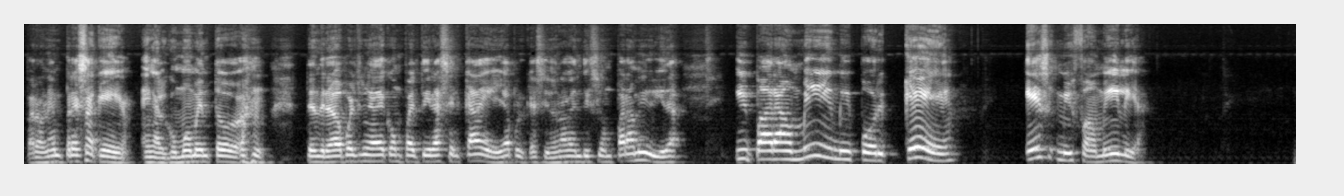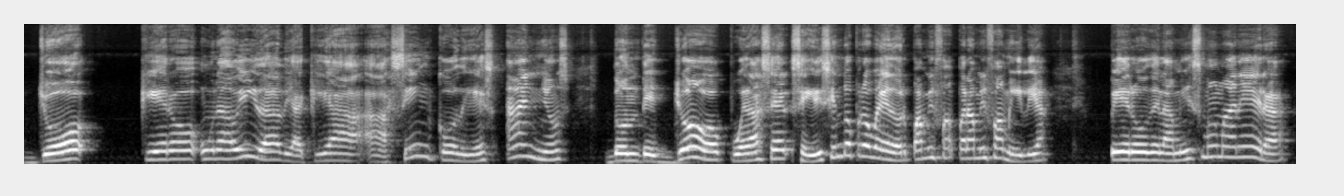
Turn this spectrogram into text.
para una empresa que en algún momento tendré la oportunidad de compartir acerca de ella porque ha sido una bendición para mi vida. Y para mí, mi porqué es mi familia. Yo quiero una vida de aquí a 5 o 10 años donde yo pueda ser, seguir siendo proveedor para mi, para mi familia, pero de la misma manera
